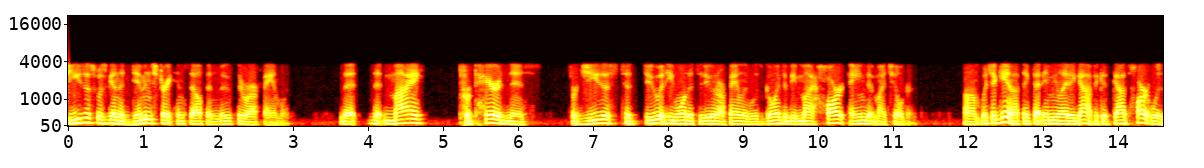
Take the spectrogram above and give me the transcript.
Jesus was going to demonstrate himself and move through our family. That that my preparedness for Jesus to do what he wanted to do in our family was going to be my heart aimed at my children. Um, which again, I think that emulated God because God's heart was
